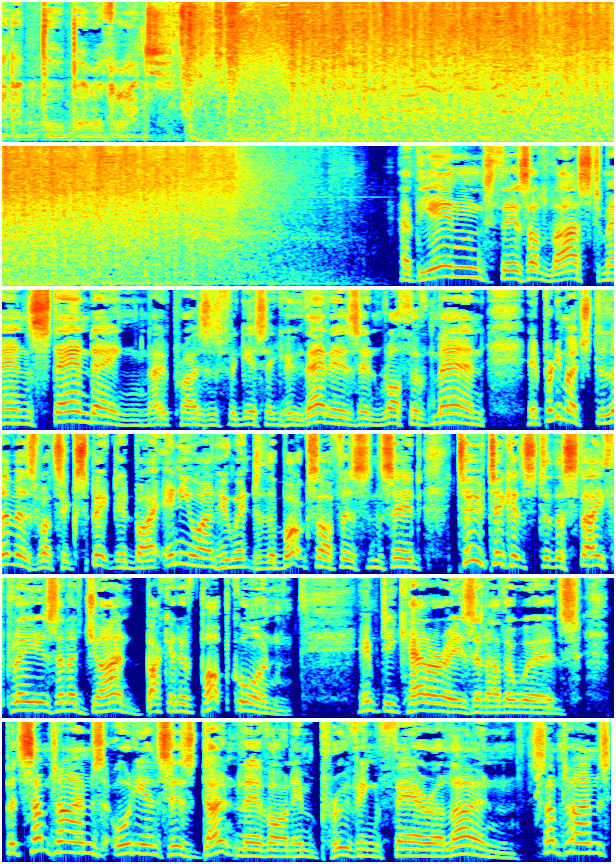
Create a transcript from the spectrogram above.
And I do bear a grudge. At the end, there's a last man standing. No prizes for guessing who that is in Wrath of Man. It pretty much delivers what's expected by anyone who went to the box office and said, two tickets to the Staith, please, and a giant bucket of popcorn. Empty calories, in other words. But sometimes audiences don't live on improving fare alone. Sometimes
